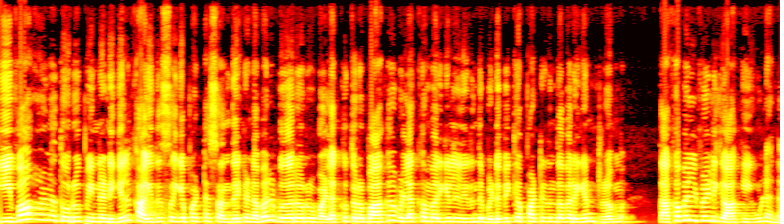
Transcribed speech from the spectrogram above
இவ்வாறானதொரு பின்னணியில் கைது செய்யப்பட்ட சந்தேக நபர் வேறொரு வழக்கு தொடர்பாக விளக்கமறியலில் இருந்து விடுவிக்கப்பட்டிருந்தவர் என்றும் தகவல் வெளியாகியுள்ளன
